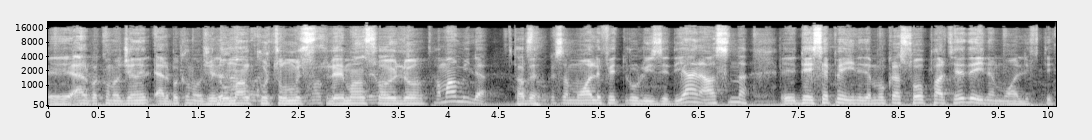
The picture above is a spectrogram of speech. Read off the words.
e, Erbakan Hoca'nın Erbakan Hoca Numan Kurtulmuş, Süleyman Soylu tamamıyla Tabii. Aslında muhalefet rolü izledi. Yani aslında e, DSP yine Demokrat Sol Parti'de de yine muhalifti.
